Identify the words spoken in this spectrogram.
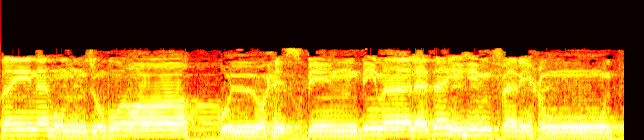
بينهم زبرا. كل حزب بما لديهم فرحون.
